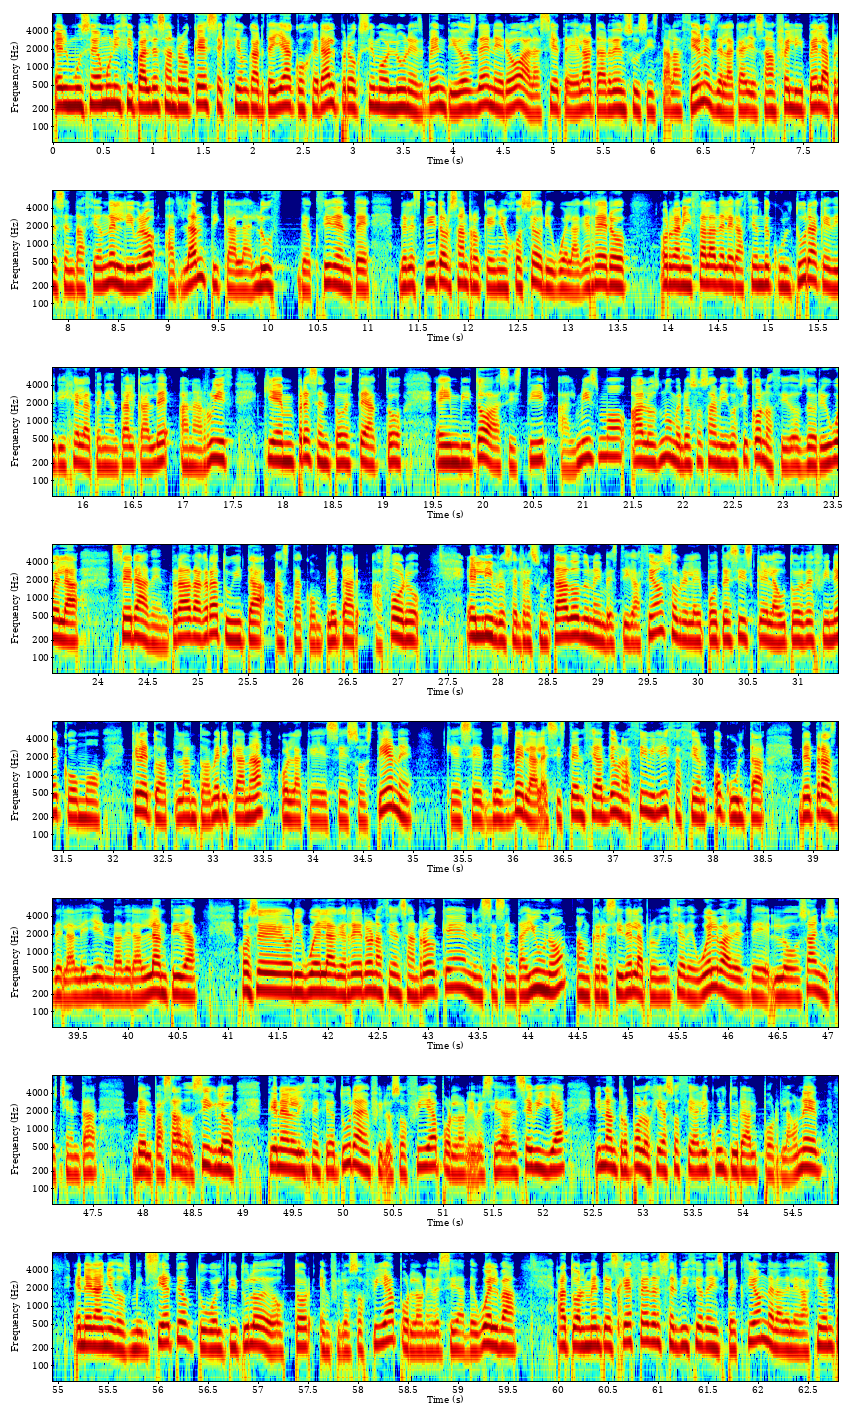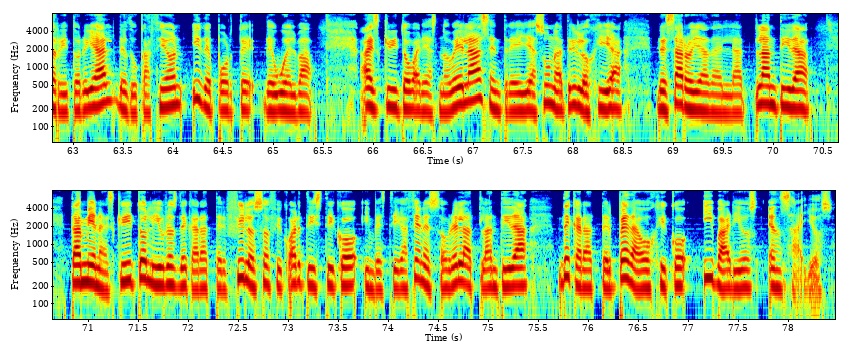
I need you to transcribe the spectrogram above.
El Museo Municipal de San Roque, sección Cartella, acogerá el próximo lunes 22 de enero a las 7 de la tarde en sus instalaciones de la calle San Felipe la presentación del libro Atlántica, la luz de Occidente, del escritor sanroqueño José Orihuela Guerrero. Organiza la Delegación de Cultura que dirige la teniente alcalde Ana Ruiz, quien presentó este acto e invitó a asistir al mismo a los numerosos amigos y conocidos de Orihuela. Será de entrada gratuita hasta completar aforo. El libro es el resultado de una investigación sobre la hipótesis que el autor define como creto atlantoamericana con la que se sostiene que se desvela la existencia de una civilización oculta detrás de la leyenda de la Atlántida. José Orihuela Guerrero nació en San Roque en el 61, aunque reside en la provincia de Huelva desde los años 80 del pasado siglo. Tiene la licenciatura en Filosofía por la Universidad de Sevilla y en Antropología Social y Cultural por la UNED. En el año 2007 obtuvo el título de doctor en Filosofía por la Universidad de Huelva. Actualmente es jefe del Servicio de Inspección de la Delegación Territorial de Educación y Deporte de Huelva. Ha escrito varias novelas, entre ellas una trilogía desarrollada en la Atlántida. También ha escrito libros de carácter filosófico-artístico, investigaciones sobre la Atlántida de carácter pedagógico y varios ensayos.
